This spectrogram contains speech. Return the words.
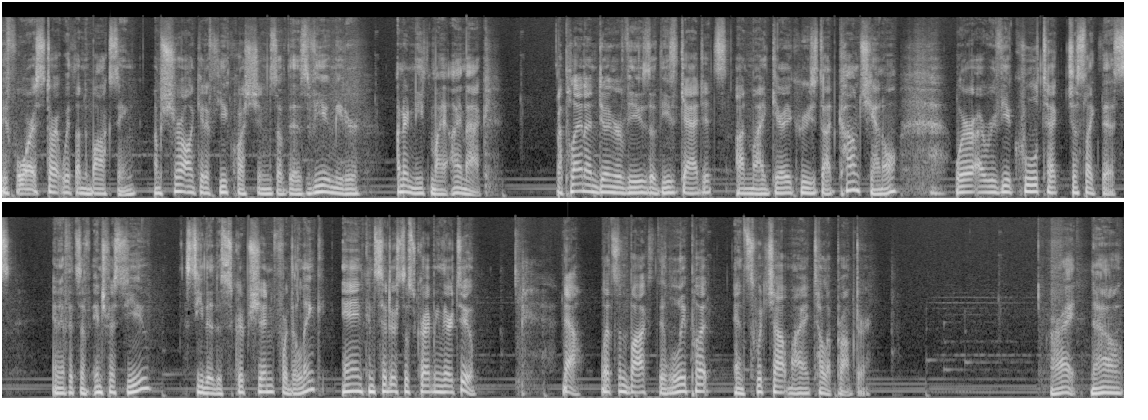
Before I start with unboxing, I'm sure I'll get a few questions of this VU meter underneath my iMac. I plan on doing reviews of these gadgets on my GaryCruz.com channel, where I review cool tech just like this. And if it's of interest to you, see the description for the link and consider subscribing there too. Now, let's unbox the Lilliput and switch out my teleprompter. All right, now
